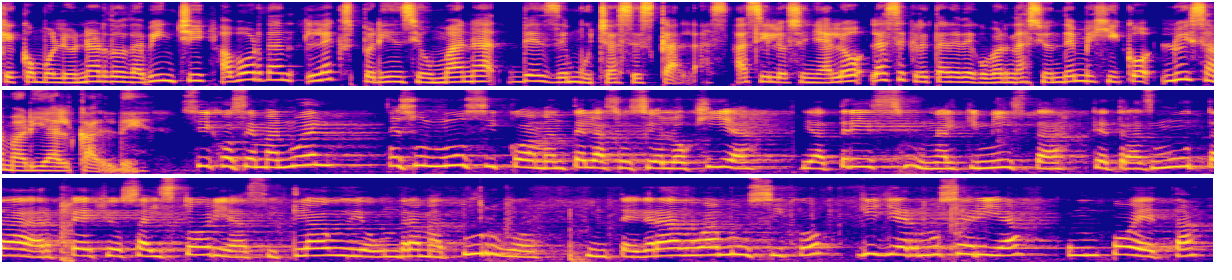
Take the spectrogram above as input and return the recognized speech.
que como Leonardo da Vinci abordan la experiencia humana desde muchas escalas. Así lo señaló la secretaria de Gobernación de México, Luisa María Alcalde. Sí, José Manuel es un músico amante de la sociología, Beatriz, un alquimista que transmuta arpegios a historias, y Claudio, un dramaturgo integrado a músico, Guillermo sería un poeta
